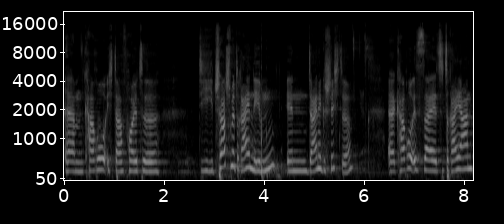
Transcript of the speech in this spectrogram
Ähm, Caro, ich darf heute die Church mit reinnehmen in deine Geschichte. Äh, Caro ist seit drei Jahren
